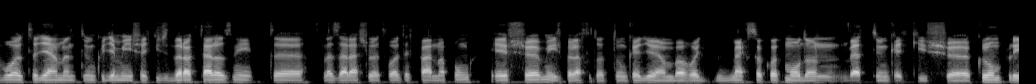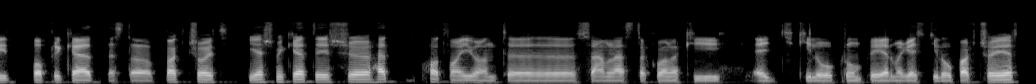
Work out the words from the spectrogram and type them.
volt, hogy elmentünk ugye mi is egy kicsit beraktározni, itt lezárás előtt volt egy pár napunk, és mi is belefutottunk egy olyanba, hogy megszokott módon vettünk egy kis krumplit, paprikát, ezt a pakcsoyt, ilyesmiket, és hát 60 juant számláztak volna ki egy kiló krumpliért, meg egy kiló pakcsoyért,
